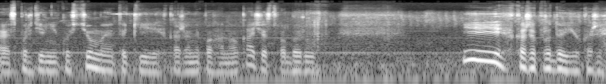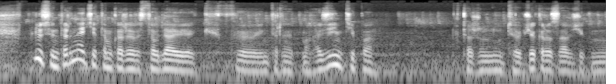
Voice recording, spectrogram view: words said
е, спортивні костюми такі, каже, непоганого качества беру. І каже, продаю. каже. Плюс в інтернеті там каже, виставляю як інтернет-магазин, типу. Кажу, ну ти взагалі красавчик. Ну,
